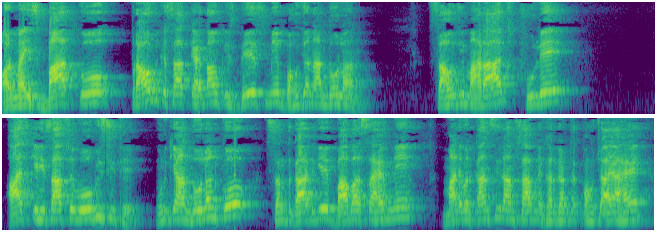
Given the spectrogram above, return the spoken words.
और मैं इस बात को प्राउड के साथ कहता हूँ कि इस देश में बहुजन आंदोलन साहू जी महाराज, फूले, आज के हिसाब से वो ओबीसी थे। उनके आंदोलन को संत गाडगे बाबा साहेब ने मान्यवर कांसी राम साहब ने घर घर तक पहुँचाया है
